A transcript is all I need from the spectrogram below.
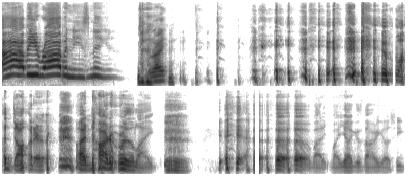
I be robbing these niggas, right? my daughter, my daughter was like, my my youngest daughter. You know, she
